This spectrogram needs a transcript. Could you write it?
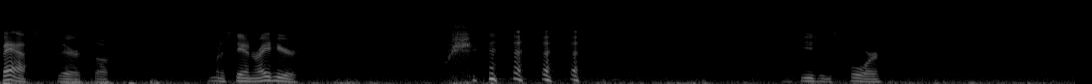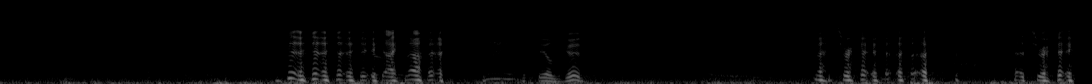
fast there, so I'm going to stand right here. Ephesians 4. I know. It feels good. That's right. That's right.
